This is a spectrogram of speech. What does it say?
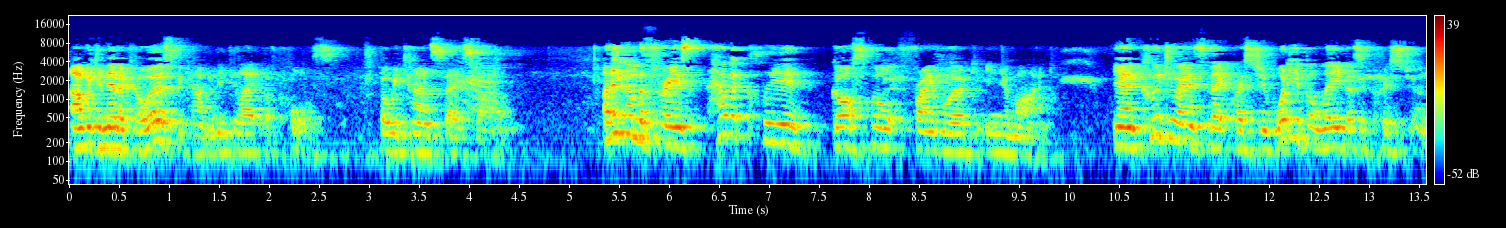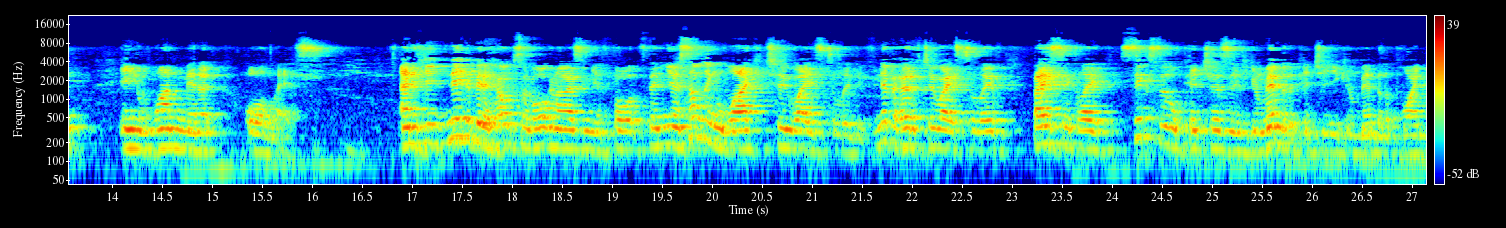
Uh, we can never coerce, we can't manipulate, of course, but we can't stay silent. I think number three is have a clear gospel framework in your mind. You know, could you answer that question, what do you believe as a Christian, in one minute or less? And if you need a bit of help sort of organising your thoughts, then you know something like Two Ways to Live. If you've never heard of Two Ways to Live, basically six little pictures, if you can remember the picture, you can remember the point.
